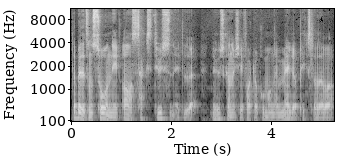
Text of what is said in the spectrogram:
da ble det et sånn Sony A6000, heter det. Nå husker jeg ikke i farta hvor mange megapiksler det var.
